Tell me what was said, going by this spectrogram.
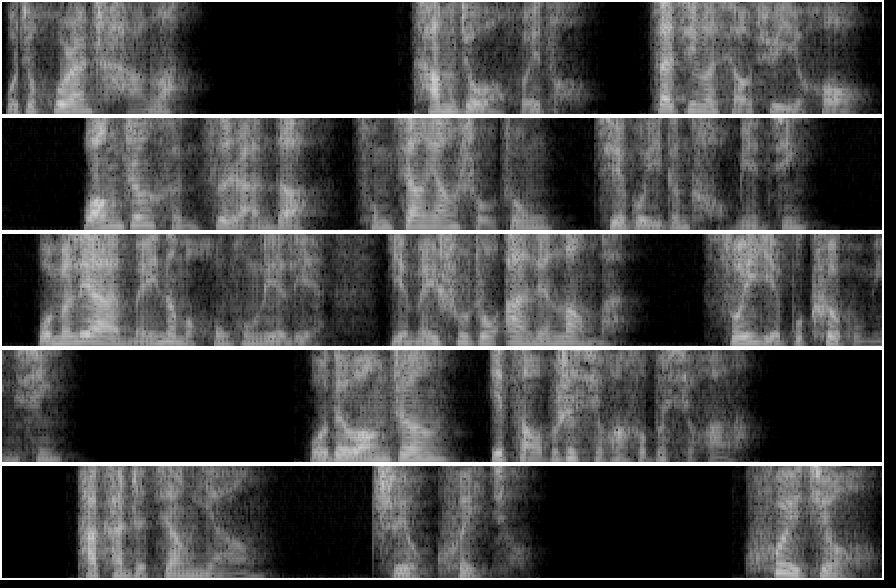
我就忽然馋了。他们就往回走，在进了小区以后，王峥很自然的从江阳手中接过一根烤面筋。我们恋爱没那么轰轰烈烈，也没书中暗恋浪漫，所以也不刻骨铭心。我对王峥也早不是喜欢和不喜欢了。他看着江阳，只有愧疚，愧疚。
